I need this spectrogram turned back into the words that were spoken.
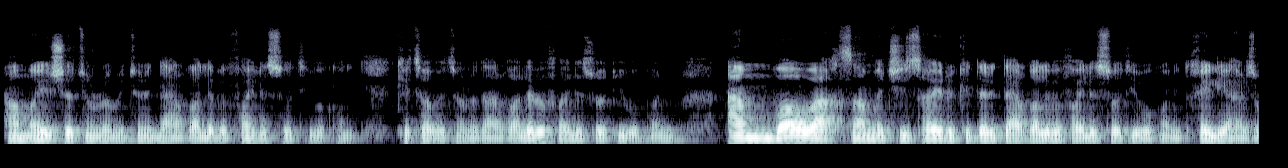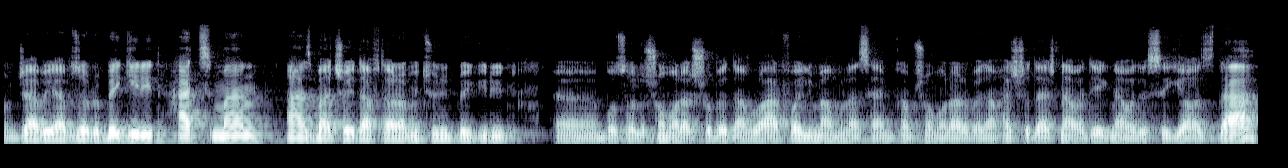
همایشتون رو می‌تونید در قالب فایل صوتی بکنید. کتابتون رو در قالب فایل صوتی بکنید. انواع و اقسام چیزهایی رو که دارید در قالب فایل صوتی بکنید. خیلی ارزون. جعبه ابزار رو بگیرید. حتما از بچه های دفتر می‌تونید بگیرید. با سال شمارش رو بدم. رو هر فایلی معمولا سعی می‌کنم شماره رو بدم. 88 91 93 11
